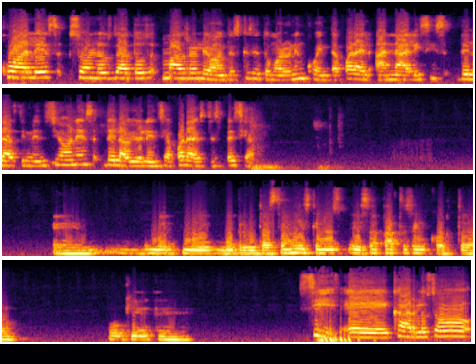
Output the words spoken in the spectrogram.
¿cuáles son los datos más relevantes que se tomaron en cuenta para el análisis de las dimensiones de la violencia para este especial? Eh, me, preguntaste a mí, es que esa parte se encortó. ¿O eh? Sí, eh, Carlos o,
